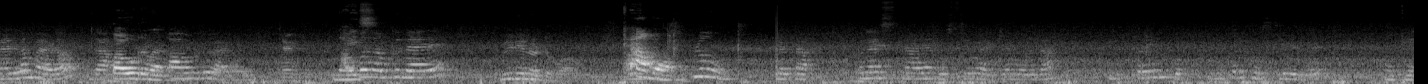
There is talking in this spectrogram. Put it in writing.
വെള്ളം വേണം? പൗഡർ വേണം. പൗഡർ വേണം. അപ്പൊ നമുക്ക് നേരെ വീഡിയോയിലോട്ട് പോവാം. ഞാൻ ക്വസ്റ്റ്യൻ വായിക്കാൻ പോകുന്നതാ. ഇത്രയും കൊ- ഇത്രയും ക്വസ്റ്റ്യൻ ഉണ്ട് ഓക്കെ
